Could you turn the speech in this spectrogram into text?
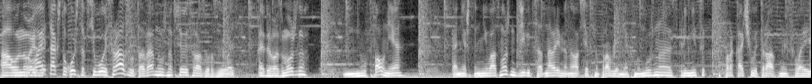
А у Бывает так, что хочется всего и сразу, тогда нужно все и сразу развивать. это возможно? Ну, вполне. Конечно, невозможно двигаться одновременно во всех направлениях, но нужно стремиться прокачивать разные свои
